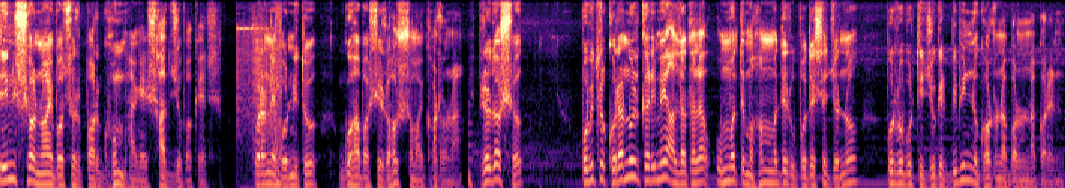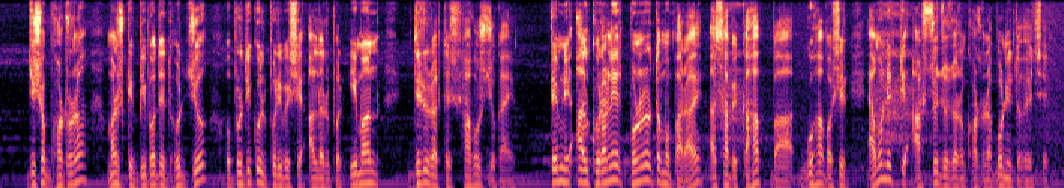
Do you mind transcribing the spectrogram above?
তিনশো নয় বছর পর ঘুম ভাঙে সাত যুবকের। কোরআনে বর্ণিত গুহাবাসীর রহস্যময় ঘটনা। প্রিয় দর্শক, পবিত্র কোরআনুল করিমে আল্লাহ তালা উম্মতে মোহাম্মদের উপদেশের জন্য পূর্ববর্তী যুগের বিভিন্ন ঘটনা বর্ণনা করেন। যেসব ঘটনা মানুষকে বিপদে, ধৈর্য ও প্রতিকূল পরিবেশে আল্লাহর উপর ইমান দৃঢ় রাখতে সাহস যোগায়। তেমনি আল কোরআনের পনেরোতম পাড়ায় আসাবে কাহাব বা গুহাবাসীর এমন একটি আশ্চর্যজনক ঘটনা বর্ণিত হয়েছে।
